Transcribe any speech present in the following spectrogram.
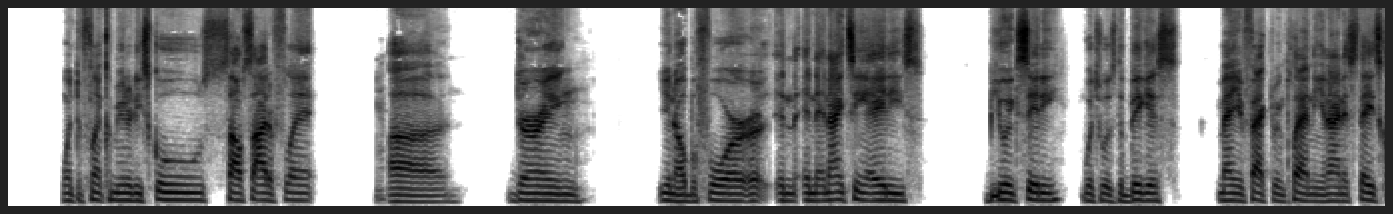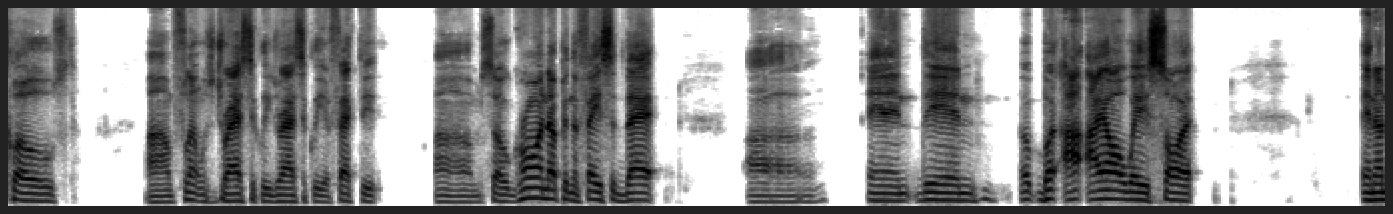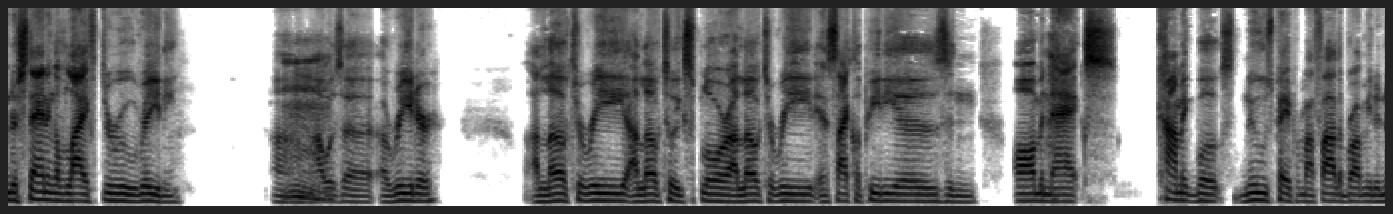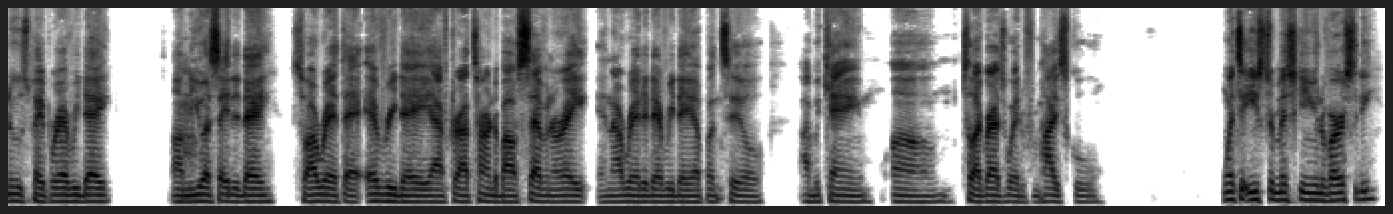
went to Flint Community Schools, south side of Flint. Hmm. Uh, during, you know, before in in the 1980s, Buick City, which was the biggest manufacturing plant in the United States, closed. Um, Flint was drastically, drastically affected. Um, so growing up in the face of that, uh, and then, uh, but I, I always saw it an understanding of life through reading. Um, mm. I was a, a reader. I love to read. I love to explore. I love to read encyclopedias and almanacs, comic books, newspaper. My father brought me the newspaper every day, um, the USA Today. So I read that every day after I turned about seven or eight, and I read it every day up until I became um till I graduated from high school. Went to Eastern Michigan University,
